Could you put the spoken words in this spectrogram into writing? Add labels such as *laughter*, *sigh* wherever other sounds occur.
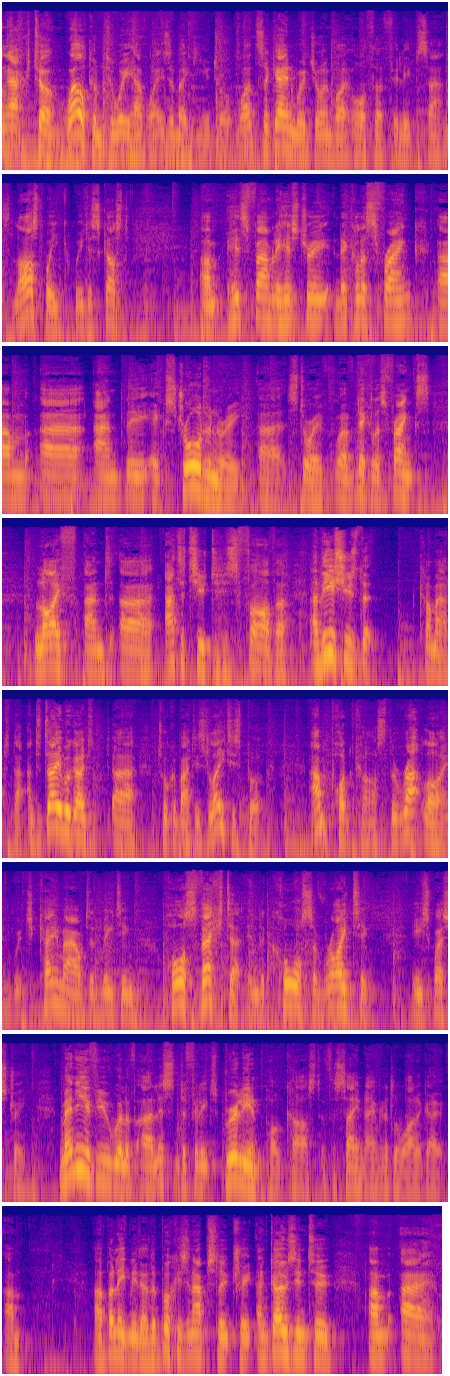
Achtung, Achtung. Welcome to We Have Ways of Making You Talk. Once again, we're joined by author Philippe Sands. Last week, we discussed um, his family history, Nicholas Frank, um, uh, and the extraordinary uh, story of, of, Nicholas Frank's life and uh, attitude to his father, and the issues that come out of that. And today, we're going to uh, talk about his latest book and podcast, The Rat Line, which came out of meeting Horst Wächter in the course of writing East West Street. Many of you will have uh, listened to Philippe's brilliant podcast of the same name a little while ago. Um, uh, believe me, though, the book is an absolute treat and goes into um, uh,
